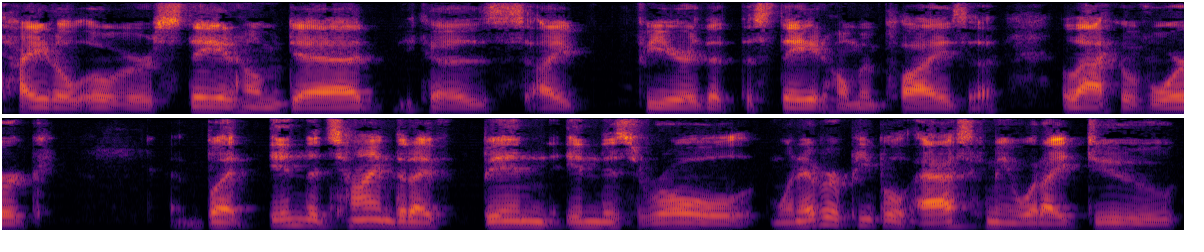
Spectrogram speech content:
title over stay at home dad because I fear that the stay at home implies a lack of work. But in the time that I've been in this role, whenever people ask me what I do,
